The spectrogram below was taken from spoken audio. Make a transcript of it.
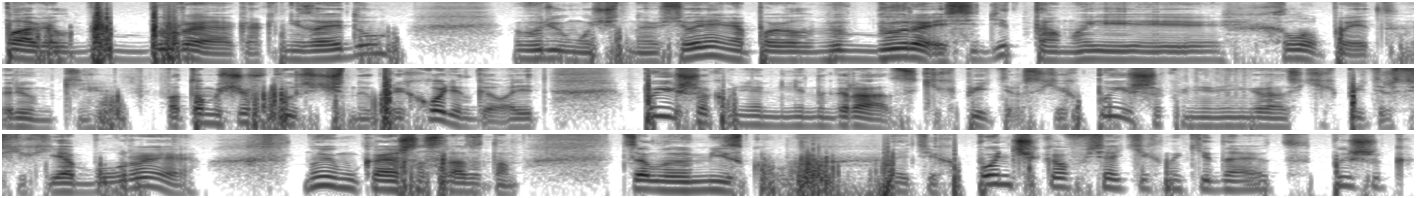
Павел Бюре, как не зайду в рюмочную, все время Павел Бюре сидит там и хлопает рюмки. Потом еще в пышечную приходит, говорит, пышек мне ленинградских, питерских, пышек мне ленинградских, питерских, я Буре. Ну, ему, конечно, сразу там целую миску этих пончиков всяких накидают, пышек.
